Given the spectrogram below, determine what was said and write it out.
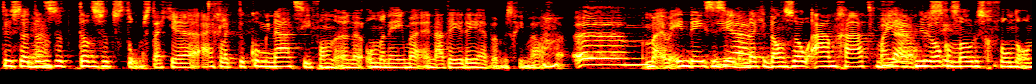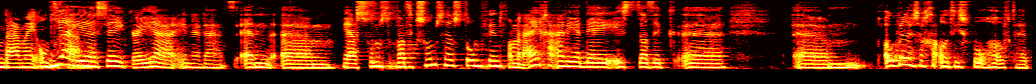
dus uh, dat, is het, dat is het stomst. Dat je eigenlijk de combinatie van uh, ondernemen en ADHD hebben misschien wel. Um, maar in deze zin, omdat je dan zo aangaat. Maar je hebt nu precies. ook een modus gevonden om daarmee om te gaan. Ja, zeker. Ja, inderdaad. En um, ja, soms, wat ik soms heel stom vind van mijn eigen ADHD... is dat ik... Ehm, ook wel eens een chaotisch vol hoofd heb.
